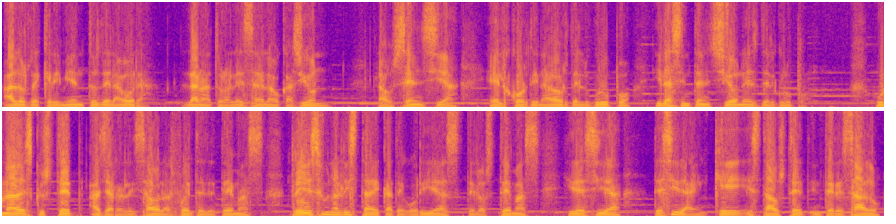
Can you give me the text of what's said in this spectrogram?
a los requerimientos de la hora, la naturaleza de la ocasión, la ausencia, el coordinador del grupo y las intenciones del grupo. Una vez que usted haya realizado las fuentes de temas, revise una lista de categorías de los temas y decida, decida en qué está usted interesado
